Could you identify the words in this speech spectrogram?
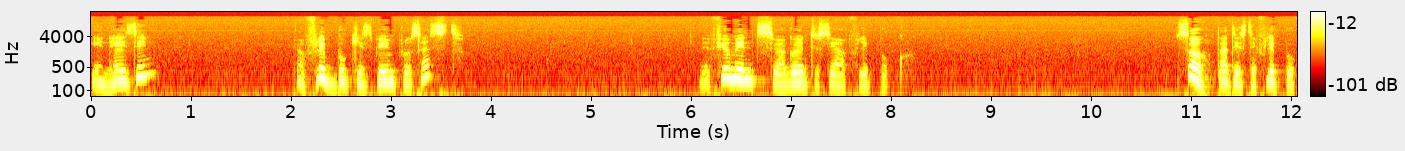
in Heyzine your flipbook is being processed. In a few minutes we are going to see our flipbook so that is the flipbook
